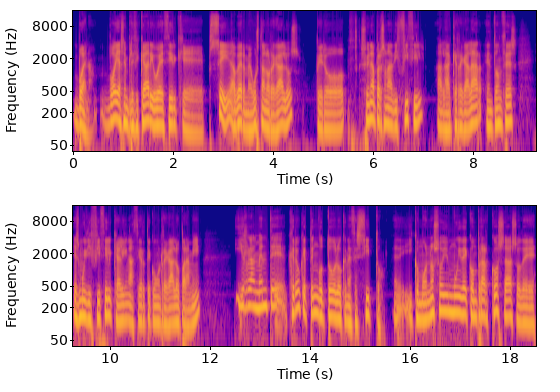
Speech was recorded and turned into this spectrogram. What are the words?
Bueno, voy a simplificar y voy a decir que sí, a ver, me gustan los regalos, pero soy una persona difícil a la que regalar, entonces es muy difícil que alguien acierte con un regalo para mí. Y realmente creo que tengo todo lo que necesito. Eh, y como no soy muy de comprar cosas o de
